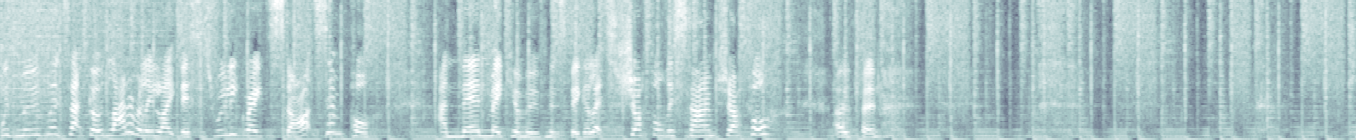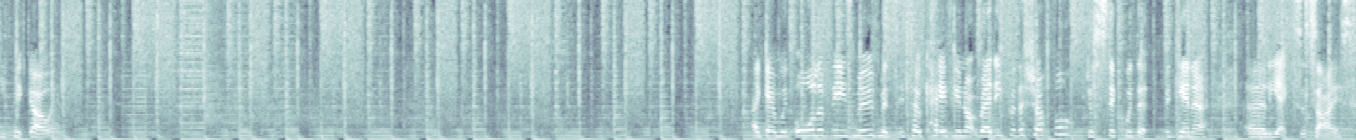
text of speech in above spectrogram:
With movements that go laterally like this, it's really great to start simple and then make your movements bigger. Let's shuffle this time, shuffle, open. Keep it going. Again, with all of these movements, it's okay if you're not ready for the shuffle, just stick with the beginner early exercise.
